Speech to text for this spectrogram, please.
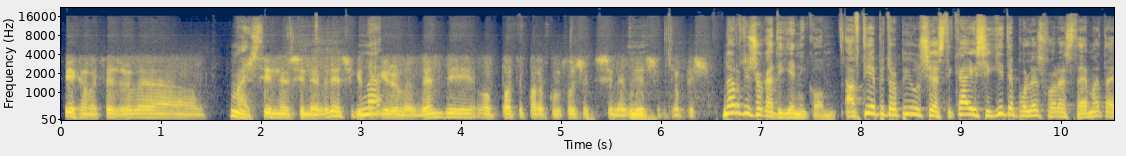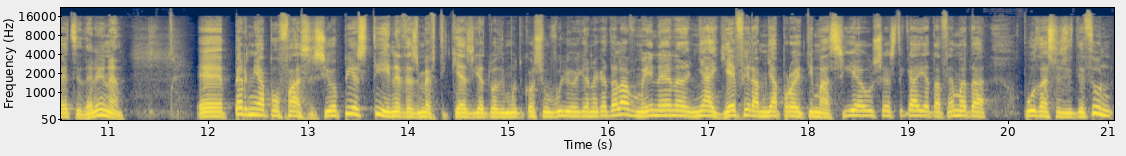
Είχαμε χθες βέβαια Μάλιστα. στην συνεδρίαση και να... τον κύριο Λεβέντη, οπότε παρακολουθούσε τη συνεδρία mm. της Επιτροπής. Να ρωτήσω κάτι γενικό. Αυτή η Επιτροπή ουσιαστικά εισηγείται πολλές φορές θέματα, έτσι δεν είναι; Ε, παίρνει αποφάσεις οι οποίες τι είναι δεσμευτικές για το Δημοτικό Συμβούλιο για να καταλάβουμε; Είναι ένα, μια γέφυρα, μια προετοιμασία ουσιαστικά για τα θέματα που θα συζητηθούν;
